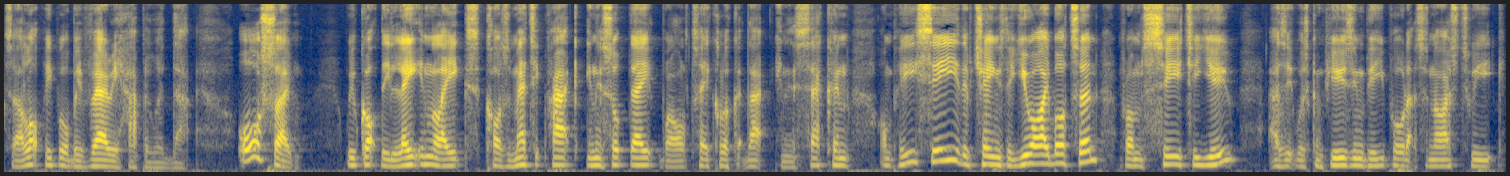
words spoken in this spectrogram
So a lot of people will be very happy with that. Also, we've got the Layton Lakes cosmetic pack in this update. Well, I'll take a look at that in a second. On PC, they've changed the UI button from C to U, as it was confusing people. That's a nice tweak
